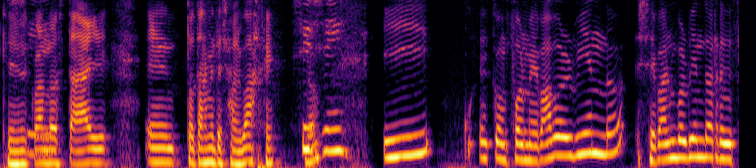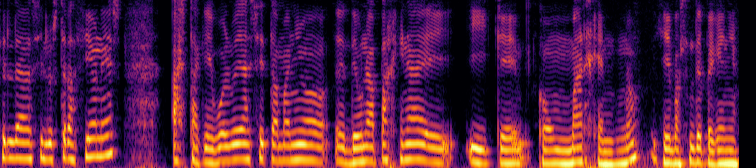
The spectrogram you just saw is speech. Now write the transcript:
que es cuando está ahí eh, totalmente salvaje. Sí, ¿no? sí. Y conforme va volviendo, se van volviendo a reducir las ilustraciones hasta que vuelve a ese tamaño eh, de una página y, y que con margen, ¿no? Y que es bastante pequeño.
